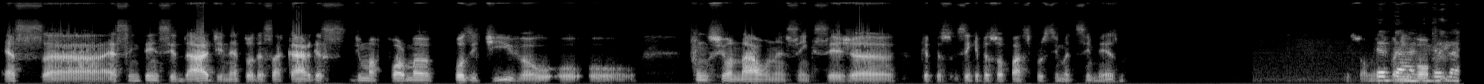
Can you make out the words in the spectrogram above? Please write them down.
essa, essa intensidade, né, toda essa carga de uma forma positiva ou, ou, ou funcional, né, sem que seja que pessoa, sem que a pessoa passe por cima de si mesma. Principalmente verdade, quando envolve verdade.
